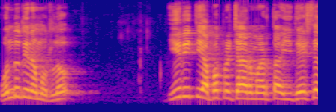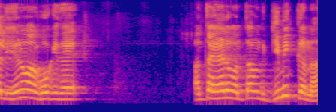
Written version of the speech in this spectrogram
ಒಂದು ದಿನ ಮೊದಲು ಈ ರೀತಿ ಅಪಪ್ರಚಾರ ಮಾಡ್ತಾ ಈ ದೇಶದಲ್ಲಿ ಏನೋ ಹೋಗಿದೆ ಅಂತ ಹೇಳುವಂಥ ಒಂದು ಗಿಮಿಕ್ಕನ್ನು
